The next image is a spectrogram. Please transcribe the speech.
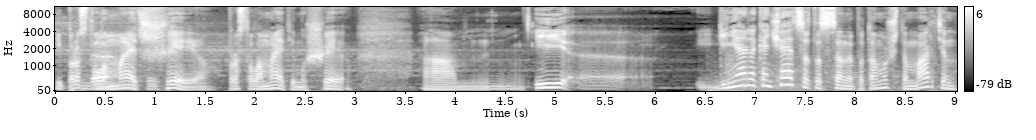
и просто да, ломает есть... шею, просто ломает ему шею. И э, гениально кончается эта сцена, потому что Мартин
